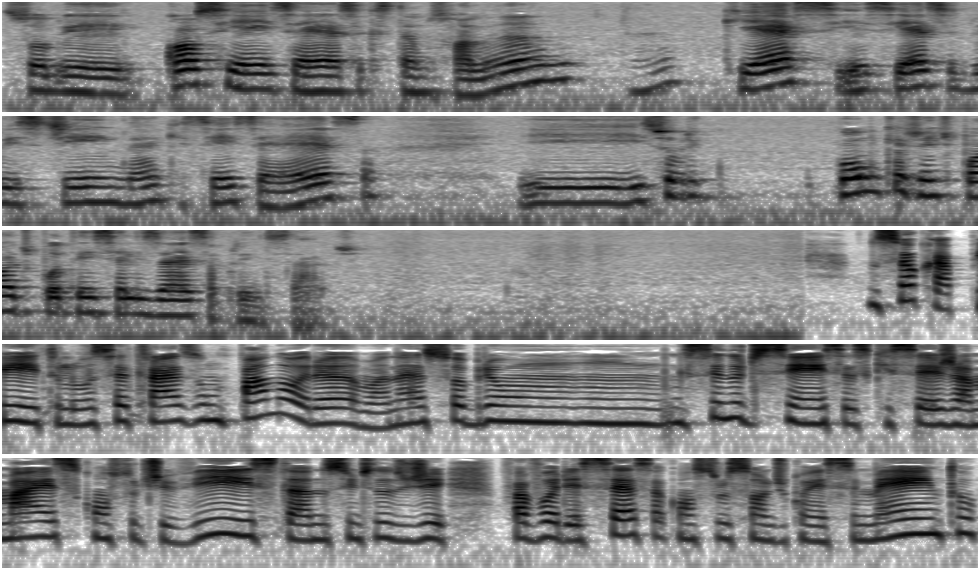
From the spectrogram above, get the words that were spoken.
sobre qual ciência é essa que estamos falando, né? que S, esse S do STEAM, né? que ciência é essa, e, e sobre como que a gente pode potencializar essa aprendizagem. No seu capítulo, você traz um panorama né, sobre um, ensino de ciências que seja mais construtivista, no sentido de favorecer essa construção de conhecimento,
